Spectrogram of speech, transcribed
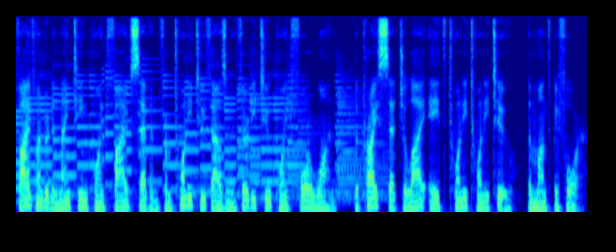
519.57 from 22,032.41, the price set July 8, 2022, the month before.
